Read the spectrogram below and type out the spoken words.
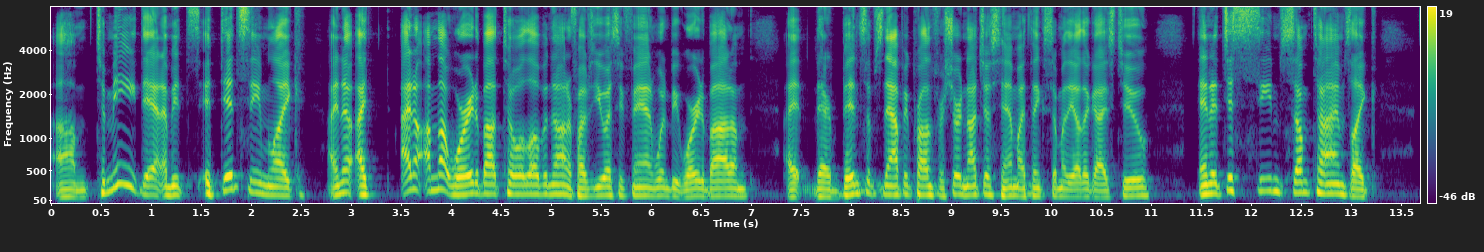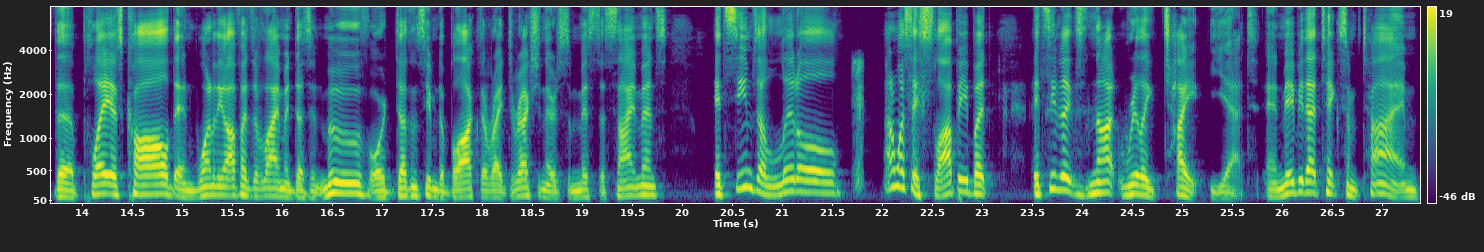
um, to me, Dan, I mean, it did seem like I know I I don't. I'm not worried about Toa Lobendahn. If I was a USC fan, wouldn't be worried about him. I, there have been some snapping problems for sure. Not just him. I think some of the other guys too. And it just seems sometimes like the play is called and one of the offensive linemen doesn't move or doesn't seem to block the right direction. There's some missed assignments. It seems a little. I don't want to say sloppy, but it seems like it's not really tight yet. And maybe that takes some time.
